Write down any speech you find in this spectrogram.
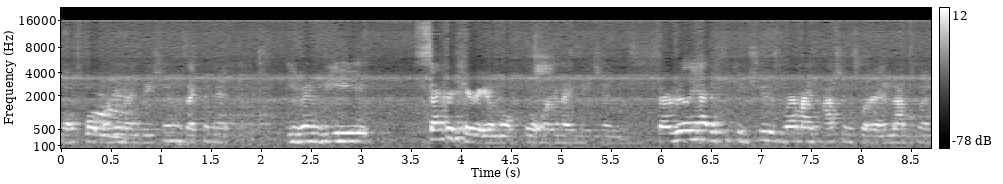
multiple organizations. I couldn't even be secretary of multiple organizations. So I really had to pick and choose where my passions were, and that's when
